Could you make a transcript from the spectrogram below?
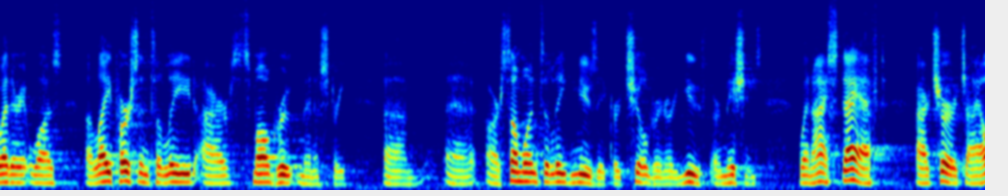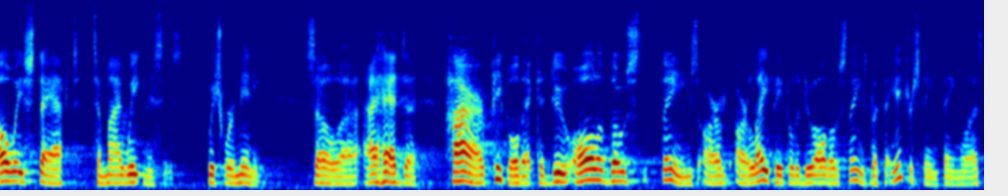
whether it was a layperson to lead our small group ministry, um, uh, or someone to lead music, or children, or youth, or missions. When I staffed our church, I always staffed to my weaknesses, which were many. So uh, I had to hire people that could do all of those things, or, or lay people to do all those things. But the interesting thing was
